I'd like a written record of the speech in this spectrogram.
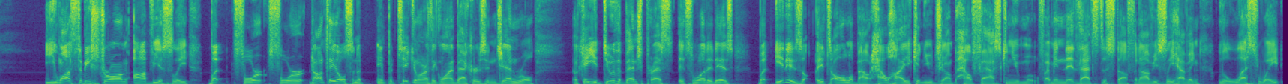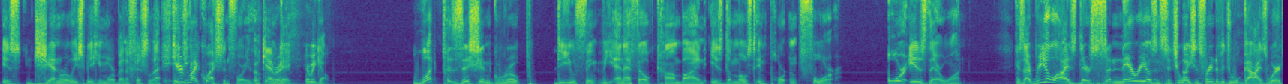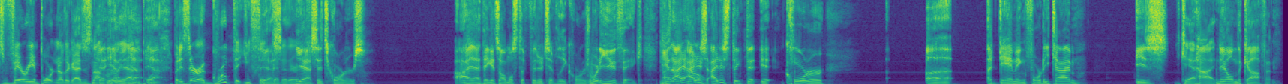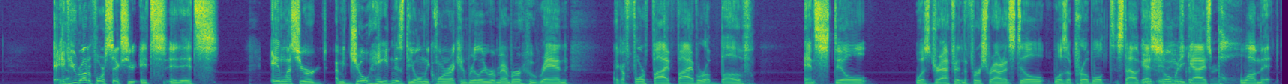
he wants to be strong, obviously, but for for Dante Olson in particular, I think linebackers in general, okay, you do the bench press, it's what it is, but it is it's all about how high can you jump, how fast can you move. I mean, that's the stuff, and obviously having a little less weight is generally speaking more beneficial. To that. Here's my question for you, though. Okay, ready. here we go. What position group do you think the NFL Combine is the most important for, or is there one? Because I realize there's scenarios and situations for individual guys where it's very important, other guys it's not really yeah, that yeah, important. yeah. But is there a group that you think yes, that there yes, it's corners. I, I think it's almost definitively corners. What do you think? Because I I, I, just I just think that it, corner, uh, a damning forty time, is you can't hide? nail in the coffin. If you run a four six, you're, it's it, it's unless you're. I mean, Joe Haden is the only corner I can really remember who ran like a four five five or above, and still was drafted in the first round and still was a Pro Bowl style guy. Yeah, so many guys right. plummet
